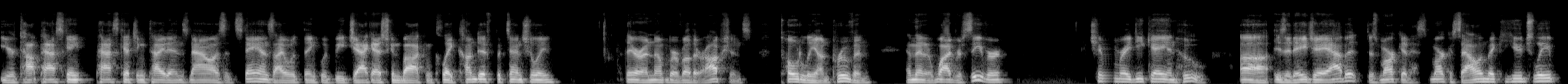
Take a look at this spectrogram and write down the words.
your top pass, game, pass catching tight ends now, as it stands, I would think would be Jack Eschenbach and Clay Cundiff potentially. There are a number of other options, totally unproven. And then at wide receiver, Chimere Dike and who? Uh, is it AJ Abbott? Does Markus Markus Allen make a huge leap?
